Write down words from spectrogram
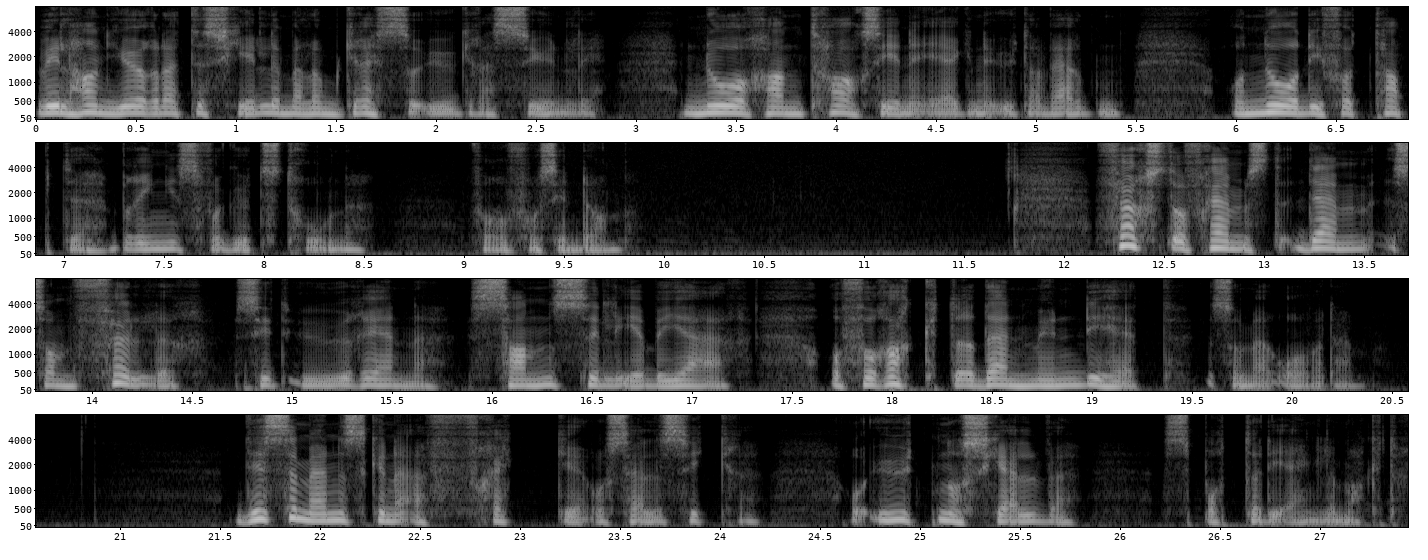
vil han gjøre dette skillet mellom gress og ugress synlig, når han tar sine egne ut av verden, og når de fortapte bringes for Guds trone for å få sin dom. Først og fremst dem som følger sitt urene, sanselige begjær og forakter den myndighet som er over dem. Disse menneskene er frekke og selvsikre, og uten å skjelve spotter de englemakter.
